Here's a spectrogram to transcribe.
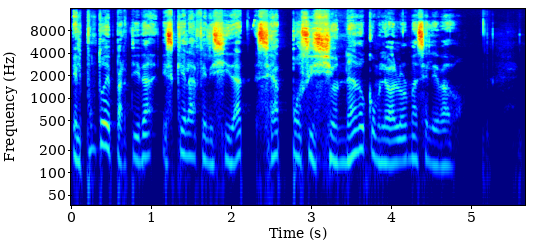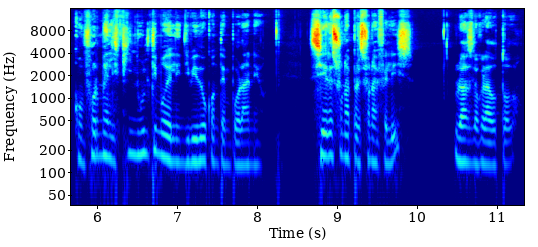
El punto de partida es que la felicidad se ha posicionado como el valor más elevado, conforme al fin último del individuo contemporáneo. Si eres una persona feliz, lo has logrado todo.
